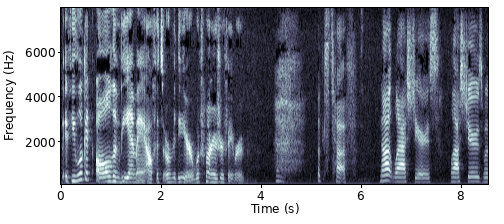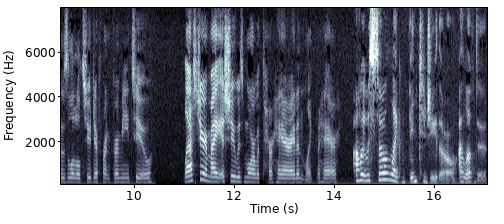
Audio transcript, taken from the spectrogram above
if you look at all the VMA outfits over the year, which one is your favorite? That's tough. Not last year's. Last year's was a little too different for me, too. Last year, my issue was more with her hair. I didn't like the hair. Oh, it was so like vintagey though. I loved it.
